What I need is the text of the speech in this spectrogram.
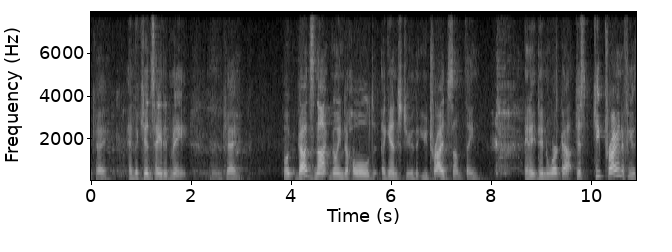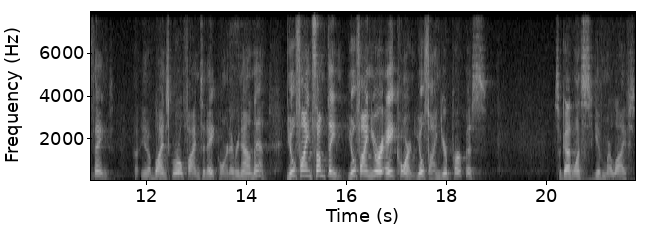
Okay? And the kids hated me. Okay? Well, God's not going to hold against you that you tried something and it didn't work out. Just keep trying a few things. Uh, you know, blind squirrel finds an acorn every now and then. You'll find something. You'll find your acorn. You'll find your purpose. So God wants us to give him our lives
